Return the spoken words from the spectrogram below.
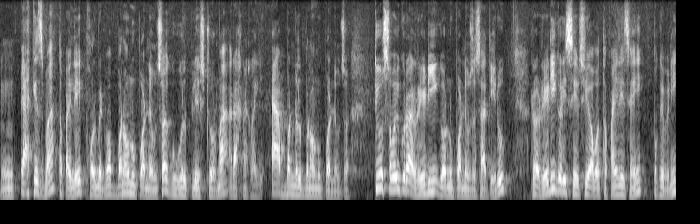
प्याकेजमा तपाईँले फर्मेटमा बनाउनु पर्ने हुन्छ गुगल प्ले स्टोरमा राख्नको लागि। एप बन्डल बनाउनु पर्ने हुन्छ। त्यो सबै कुरा रेडी गर्नुपर्ने हुन्छ साथीहरू। र रेडी गरिसकेपछि अब तपाईँले चाहिँ पक्कै पनि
